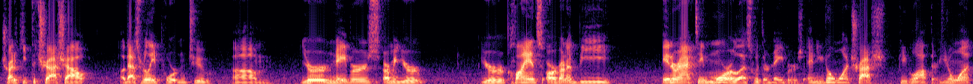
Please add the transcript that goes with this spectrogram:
try to keep the trash out uh, that's really important too um, your neighbors, I mean your your clients are going to be interacting more or less with their neighbors, and you don't want trash people out there. You don't want.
